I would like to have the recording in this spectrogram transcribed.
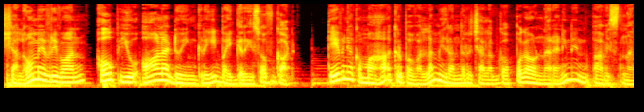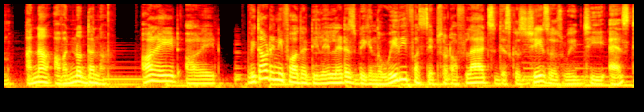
Shalom everyone hope you all are doing great by grace of God దేవుని యొక్క మహాకృప వల్ల మీరందరూ చాలా గొప్పగా ఉన్నారని నేను భావిస్తున్నాను అన్న అవన్నీ వద్దన్నా all right all right without any further delay let us begin the very first episode of Let's Discuss Jesus with GST.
